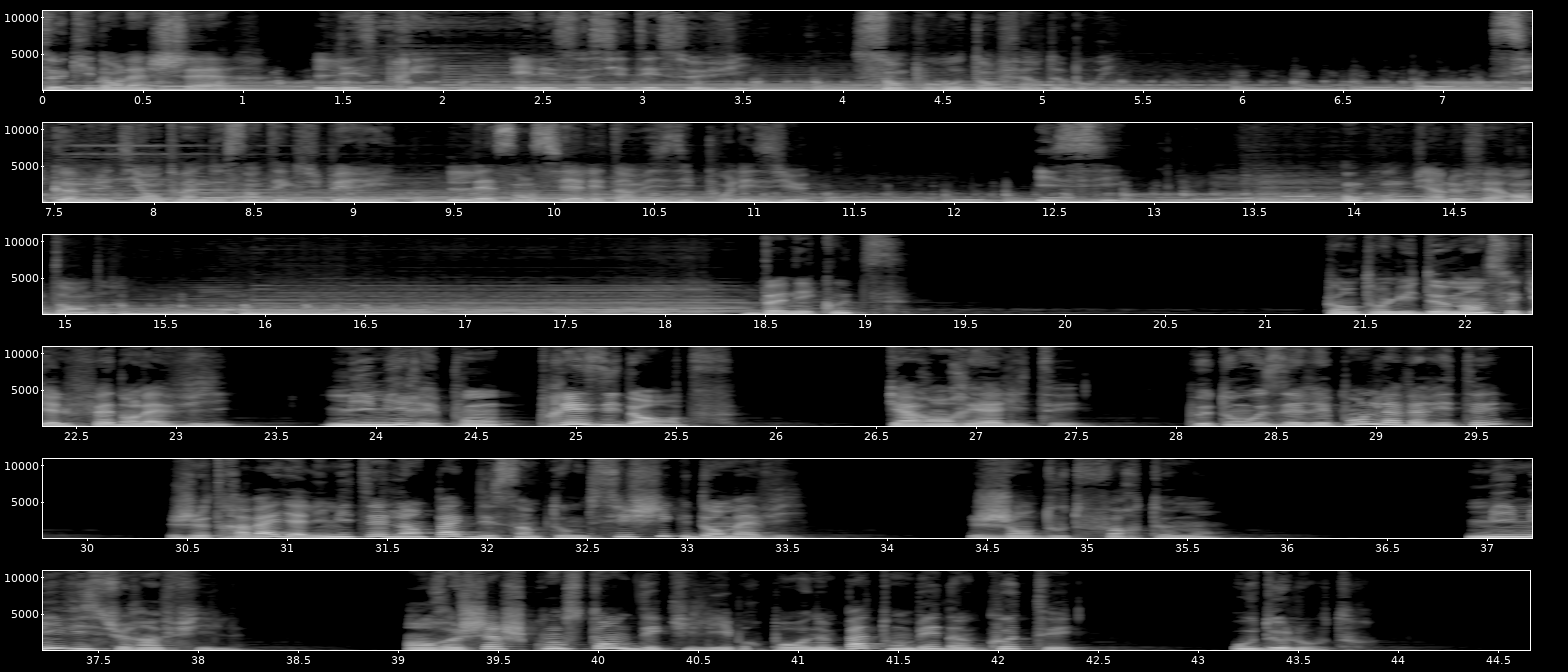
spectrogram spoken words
ceux qui dans la chair, l'esprit et les sociétés se vivent, sans pour autant faire de bruit. Si comme le dit Antoine de Saint-Exupéry, l'essentiel est invisible pour les yeux, ici, on compte bien le faire entendre. Bonne écoute Quand on lui demande ce qu'elle fait dans la vie, Mimi répond présidente. Car en réalité, peut-on oser répondre la vérité? Je travaille à limiter l'impact des symptômes psychiques dans ma vie. J'en doute fortement. Mimi vit sur un fil, en recherche constante d'équilibre pour ne pas tomber d'un côté ou de l'autre.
